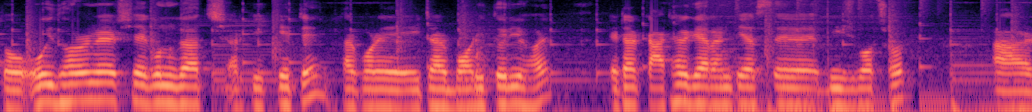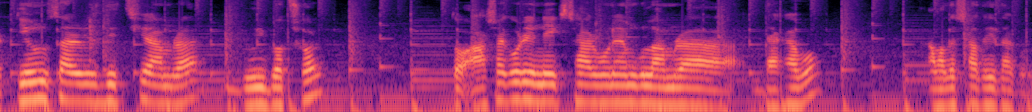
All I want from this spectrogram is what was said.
তো ওই ধরনের সেগুন গাছ আর কি কেটে তারপরে এইটার বডি তৈরি হয়। এটার কাঠের গ্যারান্টি আছে বিশ বছর। আর টিউন সার্ভিস দিচ্ছি আমরা দুই বছর। তো আশা করি নেক্সট হারমোনিয়ামগুলো আমরা দেখাবো। আমাদের সাথেই থাকুন।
